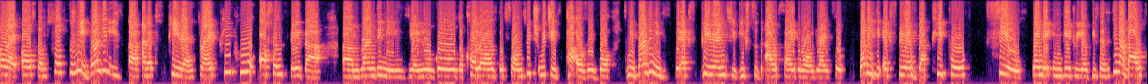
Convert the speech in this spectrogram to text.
All right, awesome. So to me, branding is um, an experience, right? People often say that um, branding is your logo, the colors, the fonts, which which is part of it. But to me, branding is the experience you give to the outside world, right? So, what is the experience that people feel when they engage with your business? The thing about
